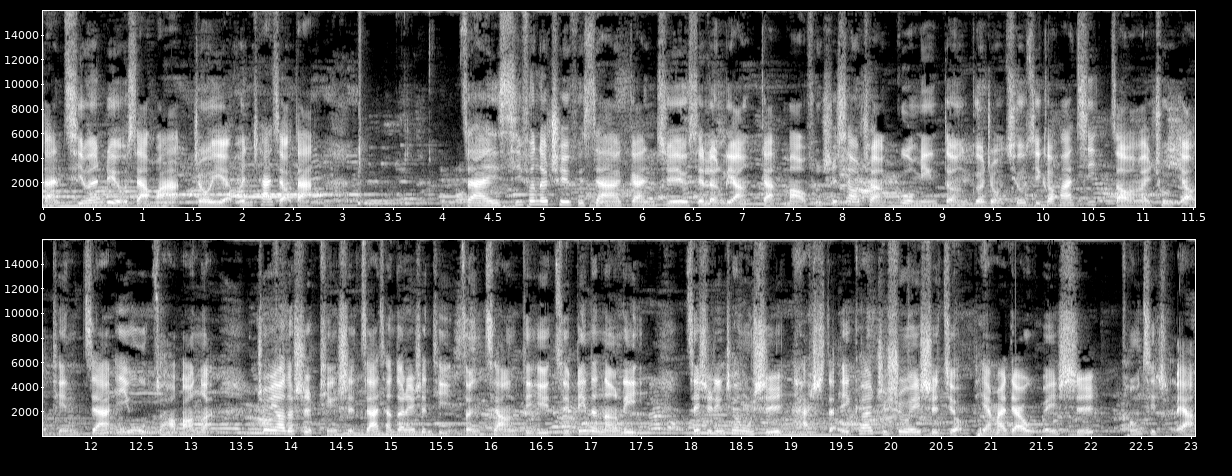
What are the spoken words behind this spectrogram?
但气温略有下滑，昼夜温差较大。在西风的吹拂下，感觉有些冷凉，感冒、风湿、哮喘、过敏等各种秋季高发期，早晚外出要添加衣物，做好保暖。重要的是，平时加强锻炼身体，增强抵御疾病的能力。截止凌晨五时，海市的 AQI 指数为十九，PM 二点五为十，空气质量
